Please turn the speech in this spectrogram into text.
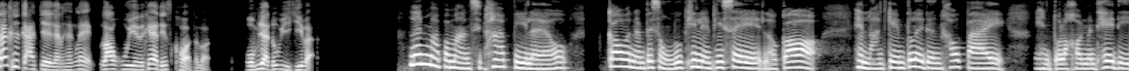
นั่นคือการเจอกันครั้งแรก เราคุยกันแค่ Discord ตลอด ผมอยากดูวีคลิปอะเล่นมาประมาณ 15 ปีแล้ว ก็วันนั้นไปส่งลูกที่เรียนพิเศษแล้วก็ เห็นร้านเกมก็เลยเดินเข้าไป เห็นตัวละครมันเท่ดี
